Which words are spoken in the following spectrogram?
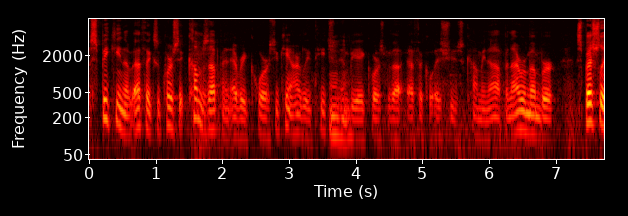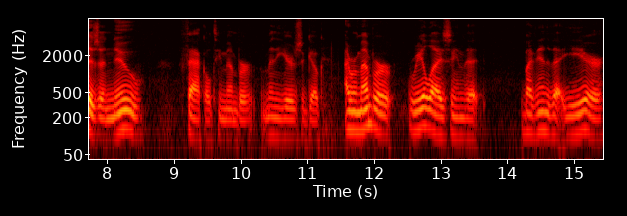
Speaking of ethics, of course, it comes up in every course. You can't hardly teach an mm-hmm. MBA course without ethical issues coming up. And I remember, especially as a new faculty member many years ago, I remember realizing that by the end of that year,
